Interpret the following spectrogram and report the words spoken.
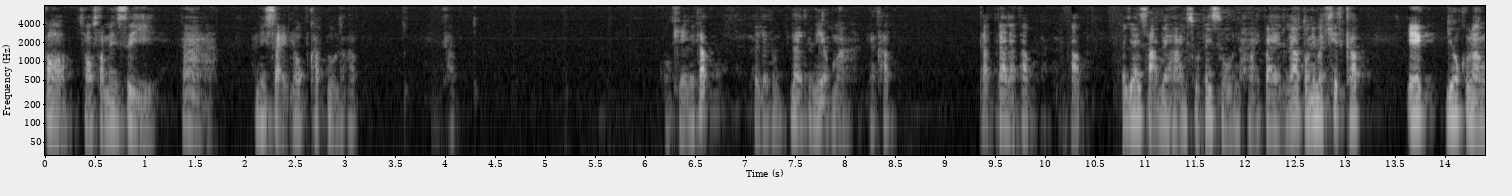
ก็สองสามเป็นสี่อ่า อันนี้ใส่ลบครับดูนะครับครับ โอเคไหมครับเราได้ตัวนี้ออกมานะครับครับได้แล้วครับครับแล้วย้ายสามไปหารศูนย์ได้ศูนย์หายไป แล้วตรงนี้มาคิดครับ x ยกกำลัง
